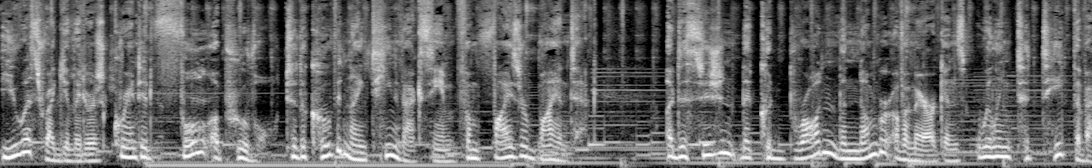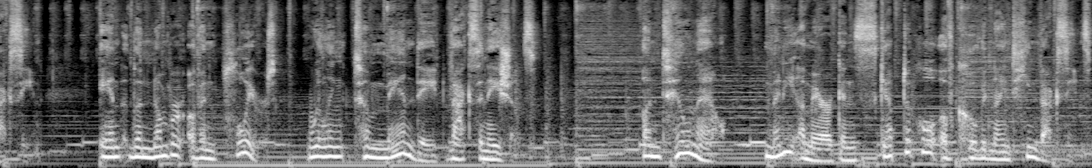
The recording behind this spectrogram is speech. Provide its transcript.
U.S. regulators granted full approval to the COVID 19 vaccine from Pfizer BioNTech, a decision that could broaden the number of Americans willing to take the vaccine and the number of employers willing to mandate vaccinations. Until now, many Americans skeptical of COVID 19 vaccines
